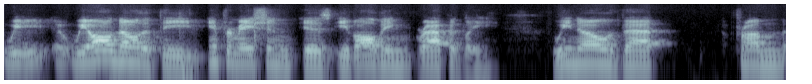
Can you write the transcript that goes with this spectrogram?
we we all know that the information is evolving rapidly. We know that from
